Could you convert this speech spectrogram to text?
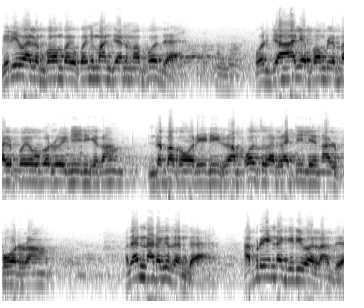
கிரிவலம் போகும்போது கொஞ்சமாக ஜனமாக போகுது. ஒரு ஜாலியாக பொம்பளை மேலே போய் ஒவ்வொரு வெடி அடிக்கிறான் இந்த பக்கம் ஒரு இடி அடிக்கிறான் போலீஸ்கார லட்டியில நாலு போடுறான். அதான் நடக்குதுங்க. அப்புறம் என்ன கிரிவலம் அது?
